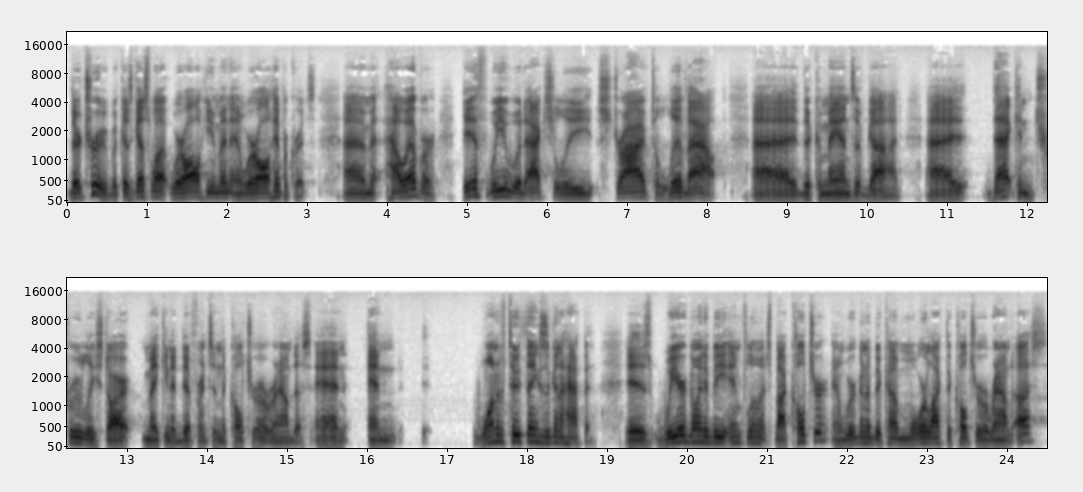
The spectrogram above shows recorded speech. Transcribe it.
they're true because guess what? We're all human and we're all hypocrites. Um, however, if we would actually strive to live out uh, the commands of God, uh, that can truly start making a difference in the culture around us. And and one of two things is going to happen is we are going to be influenced by culture and we're going to become more like the culture around us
